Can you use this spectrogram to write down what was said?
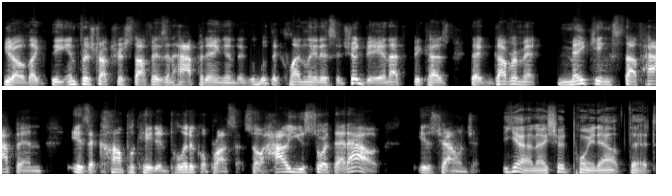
you know like the infrastructure stuff isn't happening and with the cleanliness it should be. And that's because the government making stuff happen is a complicated political process. So how you sort that out is challenging. Yeah, and I should point out that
